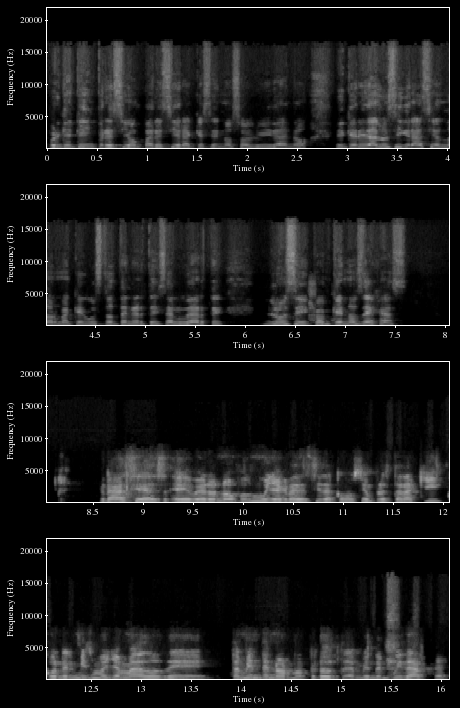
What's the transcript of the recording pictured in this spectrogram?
porque qué impresión pareciera que se nos olvida, ¿no? Mi querida Lucy, gracias Norma, qué gusto tenerte y saludarte. Lucy, ¿con qué nos dejas? Gracias, eh, pero no, pues muy agradecida como siempre estar aquí con el mismo llamado de, también de Norma, pero también de cuidarse.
